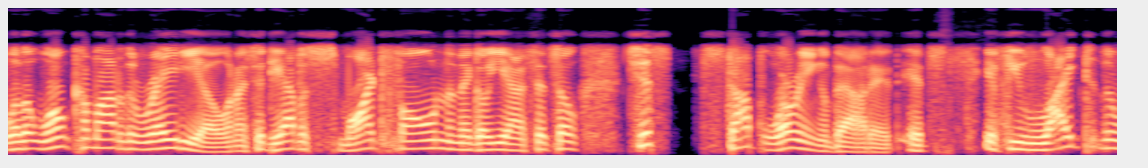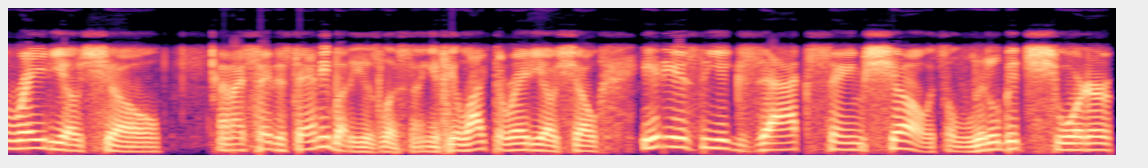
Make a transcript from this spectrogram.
well, it won't come out of the radio. And I said, do you have a smartphone? And they go, yeah. I said, so just stop worrying about it. It's, if you liked the radio show, and I say this to anybody who's listening, if you like the radio show, it is the exact same show. It's a little bit shorter.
